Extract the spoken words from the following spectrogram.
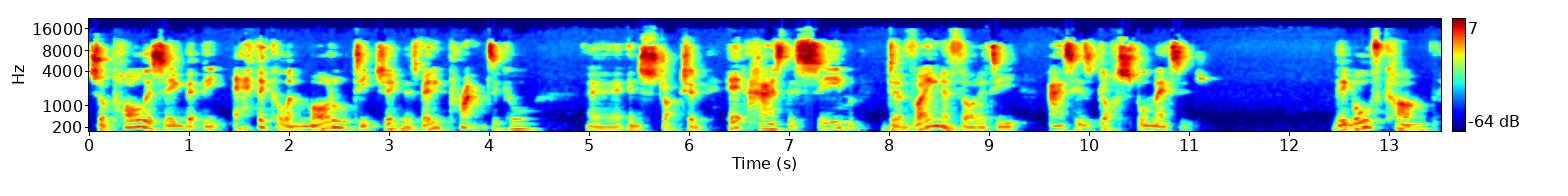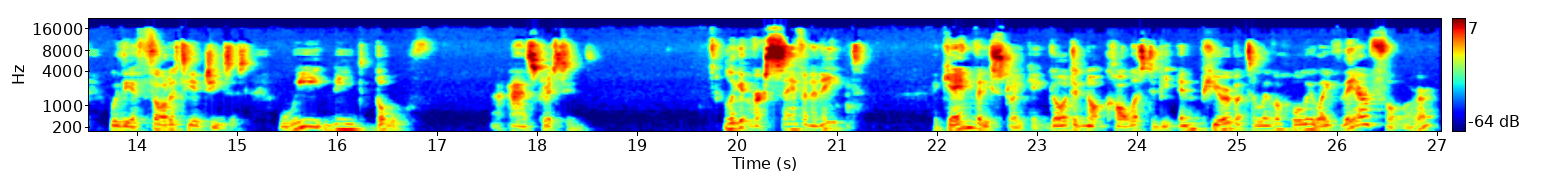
So Paul is saying that the ethical and moral teaching, this very practical uh, instruction, it has the same divine authority as his gospel message. They both come with the authority of Jesus. We need both as Christians. Look at verse 7 and 8. Again, very striking. God did not call us to be impure, but to live a holy life. Therefore,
